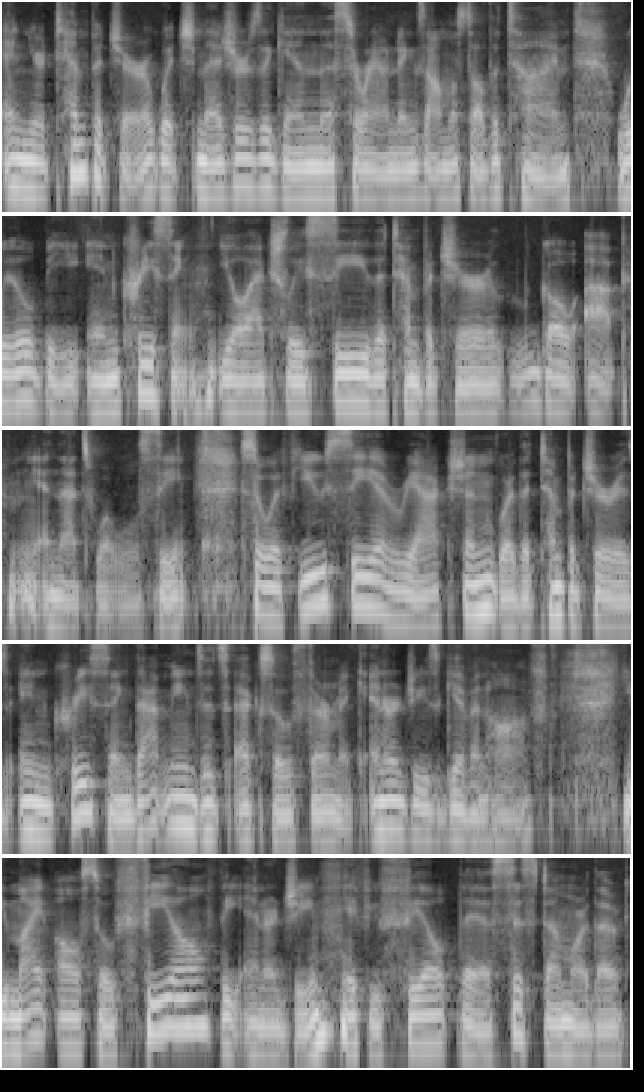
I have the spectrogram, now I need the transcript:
and your temperature, which measures again the surroundings almost all the time, will be increasing. You'll actually see the temperature go up, and that's what we'll see. So, if you see a reaction where the temperature is increasing, that means it's exothermic. Energy is given off. You might also feel the energy. If you feel the system or the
